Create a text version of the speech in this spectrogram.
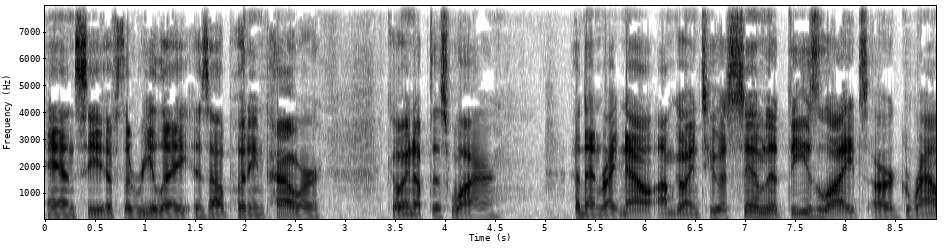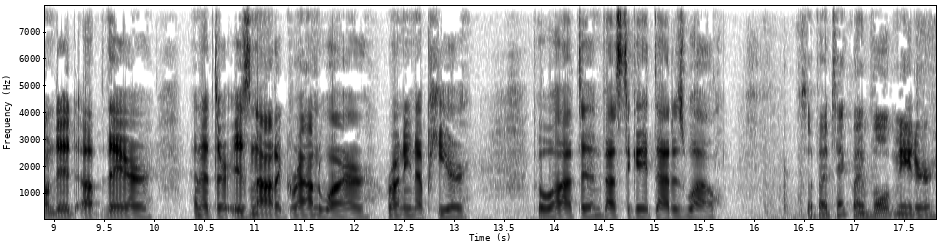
and see if the relay is outputting power going up this wire. And then right now, I'm going to assume that these lights are grounded up there, and that there is not a ground wire running up here. But we'll have to investigate that as well. So if I take my voltmeter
